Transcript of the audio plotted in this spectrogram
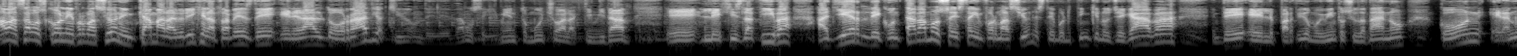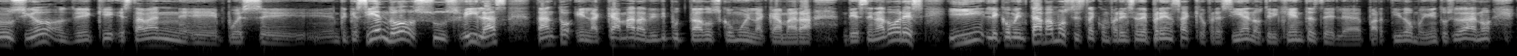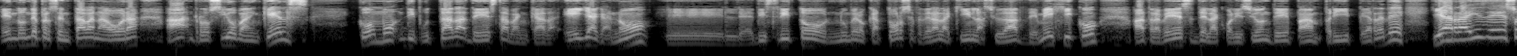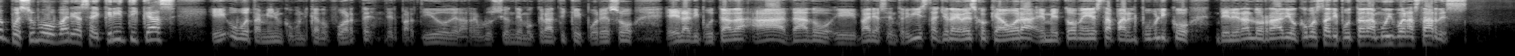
Avanzamos con la información en Cámara de Origen a través de El Heraldo Radio, aquí donde seguimiento mucho a la actividad eh, legislativa. Ayer le contábamos esta información, este boletín que nos llegaba del Partido Movimiento Ciudadano con el anuncio de que estaban eh, pues eh, enriqueciendo sus filas tanto en la Cámara de Diputados como en la Cámara de Senadores. Y le comentábamos esta conferencia de prensa que ofrecían los dirigentes del Partido Movimiento Ciudadano, en donde presentaban ahora a Rocío Banquels, como diputada de esta bancada. Ella ganó el distrito número 14 federal aquí en la Ciudad de México a través de la coalición de PAN PRI PRD y a raíz de eso pues hubo varias eh, críticas, eh, hubo también un comunicado fuerte del Partido de la Revolución Democrática y por eso eh, la diputada ha dado varias entrevistas. Yo le agradezco que ahora me tome esta para el público del Heraldo Radio. ¿Cómo está diputada? Muy buenas tardes.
